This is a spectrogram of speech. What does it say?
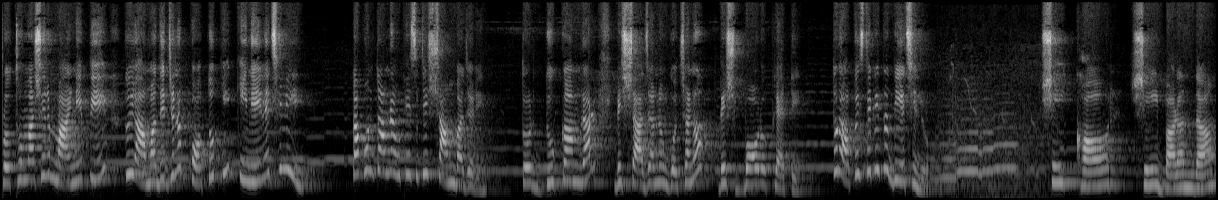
প্রথম মাসের মাইনে পেয়ে তুই আমাদের জন্য কত কি কিনে এনেছিলি? তখন তো আমরা উঠে এসেছি শ্যামবাজারে। তোর দু কামরার, বেশ সাজানো গোছানো, বেশ বড় ফ্ল্যাটে তোর অফিস থেকেই তো দিয়েছিল। সেই ঘর, সেই বারান্দা,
